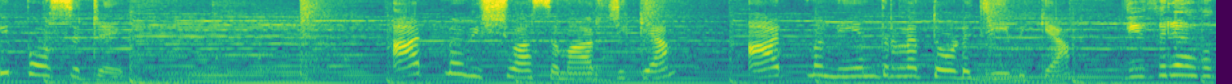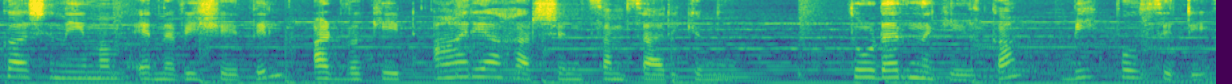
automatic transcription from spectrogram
ബി പോസിറ്റീവ് ആത്മവിശ്വാസം ആർജിക്കാം. ആത്മനിയന്ത്രണത്തോടെ ജീവിക്കാം. വിവരാവകാശ നിയമം എന്ന വിഷയത്തിൽ അഡ്വക്കേറ്റ് ആര്യ ഹർഷൻ സംസാരിക്കുന്നു. തുടർന്ന് കേൾക്കാം ബി പോസിറ്റീവ്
